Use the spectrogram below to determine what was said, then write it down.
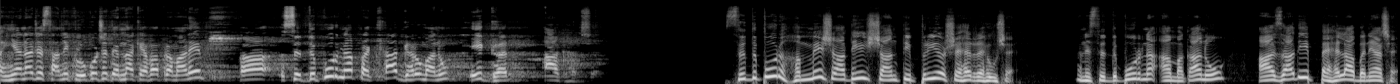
અહીંયાના જે સ્થાનિક લોકો છે તેમના કહેવા પ્રમાણે સિદ્ધપુરના પ્રખ્યાત ઘરોમાંનું એક ઘર આ ઘર છે. સિદ્ધપુર હંમેશાથી શાંતિપ્રિય શહેર રહ્યું છે અને સિદ્ધપુરના આ મકાનો આઝાદી પહેલા બન્યા છે.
